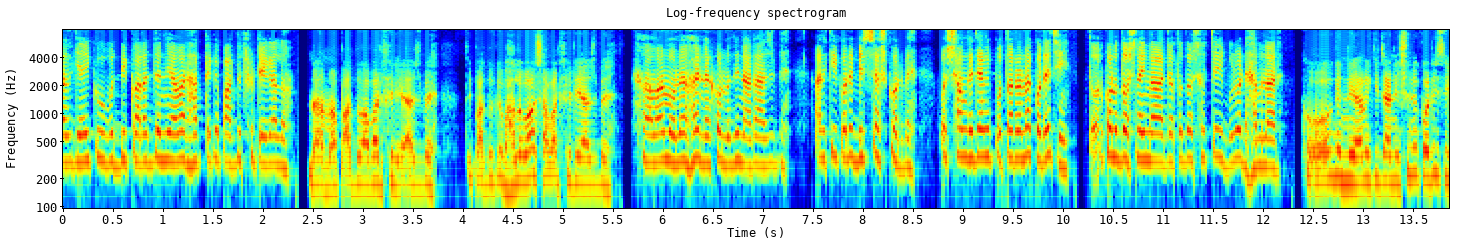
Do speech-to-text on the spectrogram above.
আজকে এই কুবুদ্ধি করার জন্য আমার হাত থেকে পাদু ছুটে গেল। না মা পাদু আবার ফিরে আসবে। তুই পাদুকে ভালোবাস আবার ফিরে আসবে। আমার মনে হয় না কোনোদিন আর আসবে। আর কি করে বিশ্বাস করবে? ওর সঙ্গে যে আমি প্রতারণা করেছি তোর কোনো দোষ নেই মা যত দোষ হচ্ছে এই বুড়ো ঢ্যামনার। ও গিন্নি আমি কি জানি শুনে করেছি?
